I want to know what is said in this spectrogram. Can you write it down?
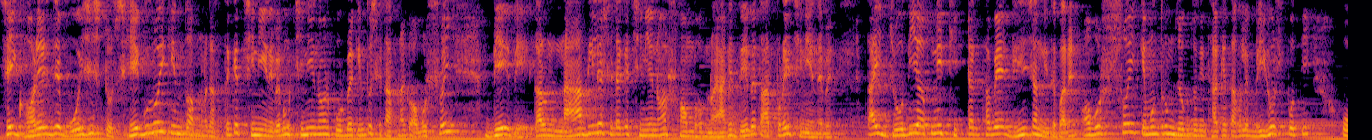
সেই ঘরের যে বৈশিষ্ট্য, সেগুলোই কিন্তু আপনার কাছ থেকে ছিনিয়ে নেবে এবং ছিনিয়ে নেওয়ার পূর্বে কিন্তু সেটা আপনাকে অবশ্যই দেবে। কারণ না দিলে সেটাকে ছিনিয়ে নেওয়া সম্ভব নয়। আগে দেবে, তারপরেই ছিনিয়ে নেবে। তাই যদি আপনি ঠিকঠাকভাবে ডিসিশন নিতে পারেন, অবশ্যই কেমদ্রুম যোগ যদি থাকে, তাহলে বৃহস্পতি ও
